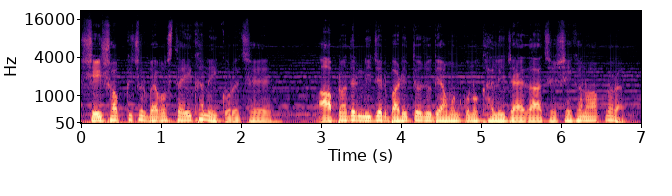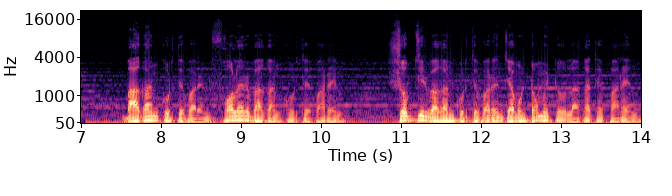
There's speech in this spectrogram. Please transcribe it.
সেই সব কিছুর ব্যবস্থা এখানেই করেছে। আপনাদের নিজের বাড়িতেও যদি এমন কোনো খালি জায়গা আছে, সেখানেও আপনারা বাগান করতে পারেন, ফলের বাগান করতে পারেন, সবজির বাগান করতে পারেন, যেমন টমেটো লাগাতে পারেন,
